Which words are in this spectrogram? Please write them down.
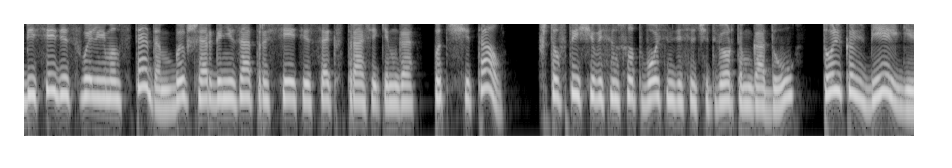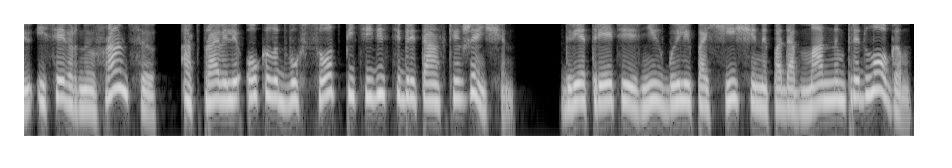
беседе с Уильямом Стедом бывший организатор сети секс-трафикинга подсчитал, что в 1884 году только в Бельгию и Северную Францию отправили около 250 британских женщин. Две трети из них были похищены под обманным предлогом.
